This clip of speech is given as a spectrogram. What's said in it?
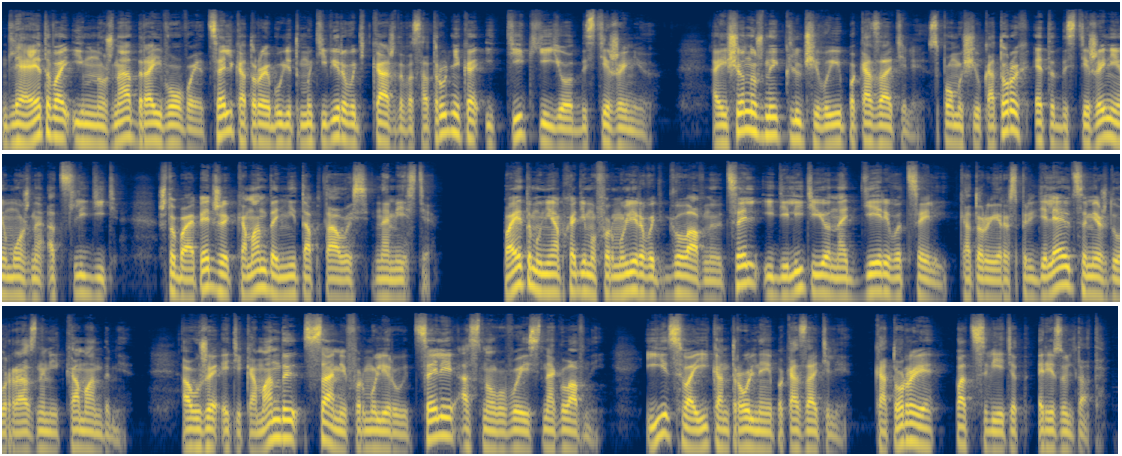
Для этого им нужна драйвовая цель, которая будет мотивировать каждого сотрудника идти к ее достижению. А еще нужны ключевые показатели, с помощью которых это достижение можно отследить, чтобы, опять же, команда не топталась на месте. Поэтому необходимо формулировать главную цель и делить ее на дерево целей, которые распределяются между разными командами. А уже эти команды сами формулируют цели, основываясь на главной, и свои контрольные показатели, которые подсветят результат.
